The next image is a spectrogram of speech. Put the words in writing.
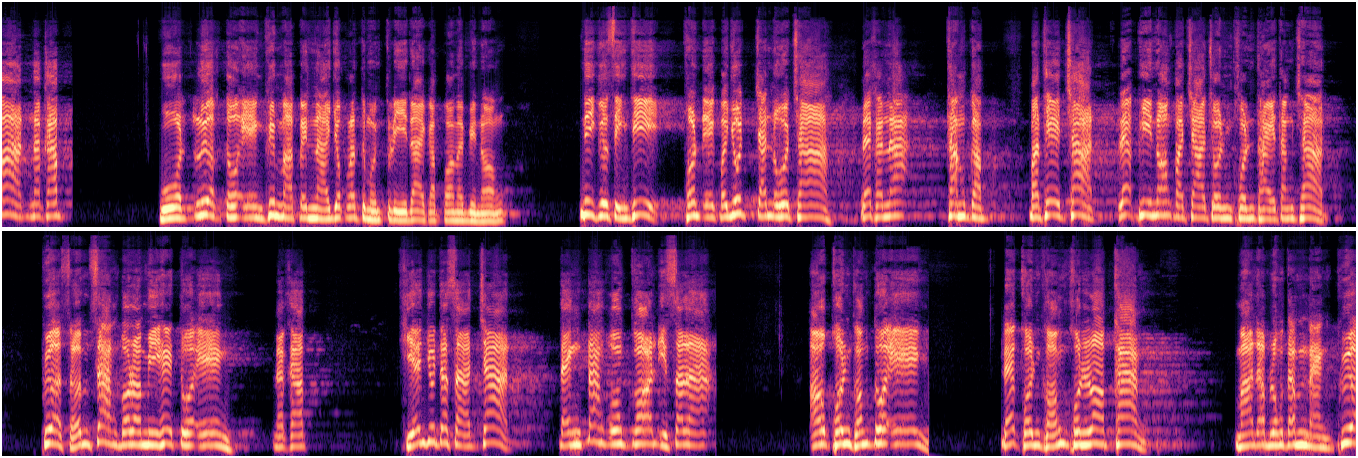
มารถนะครับโหวตเลือกตัวเองขึ้นมาเป็นนายกรัฐมนตรีได้ครับพ่อแม่พี่น้อง นี่คือสิ่งที่พลเอกประยุทธ์จันโอชา และคณะทำกับประเทศชาติ และพี่น้องประชาชนคนไทยทั้งชาติ เพื่อเสริมสร้างบารมีให้ตัวเองนะครับ เขียนยุทธศาสตร์ชาติ แต่งตั้งองค์กรอิสระ เอาคนของตัวเอง และคนของคนรอบข้าง มาดำรงตำแหน่งเพื่อ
